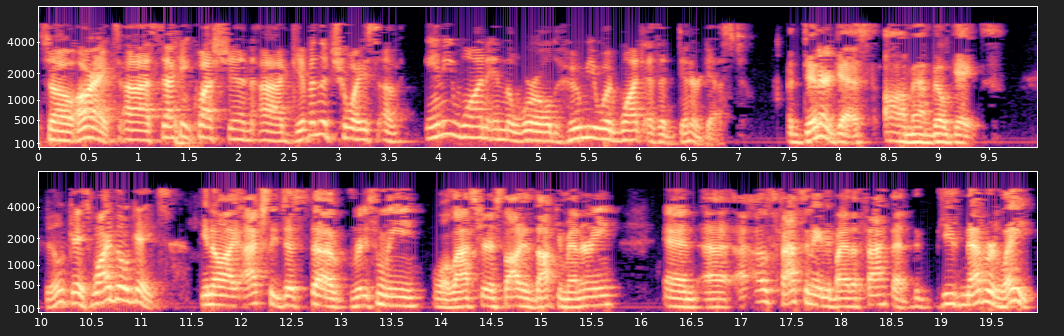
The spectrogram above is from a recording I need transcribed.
So, all right. Uh, second question. Uh, given the choice of anyone in the world whom you would want as a dinner guest? A dinner guest? Oh man, Bill Gates. Bill Gates. Why Bill Gates? You know, I actually just uh, recently, well, last year saw his documentary, and uh, I was fascinated by the fact that he's never late.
